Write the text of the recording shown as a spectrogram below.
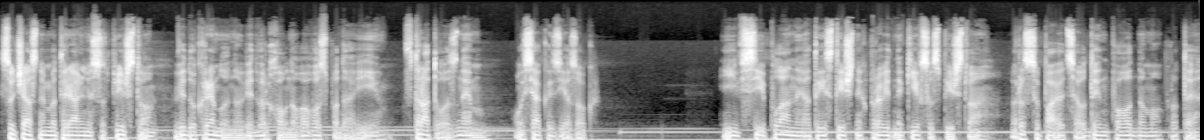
Сучасне матеріальне суспільство відокремлено від Верховного Господа і втратило з ним усякий зв'язок. І всі плани атеїстичних провідників суспільства розсипаються один по одному, проте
